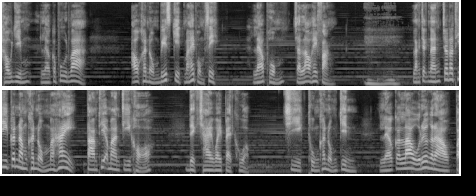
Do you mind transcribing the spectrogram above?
เขายิ้มแล้วก็พูดว่า เอาขนมบิสกิตมาให้ผมสิ แล้วผมจะเล่าให้ฟังอืมหลังจากนั้นเจ้าหน้าที่ก็นำขนมมาให้ตามที่อมานจีขอ เด็กชายวัยแปดขวบ ฉีกถุงขนมกิน แล้วก็เล่าเรื่องราวไป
